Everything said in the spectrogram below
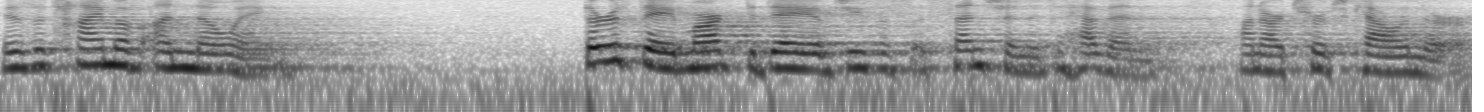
It is a time of unknowing. Thursday marked the day of Jesus' ascension into heaven on our church calendar.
